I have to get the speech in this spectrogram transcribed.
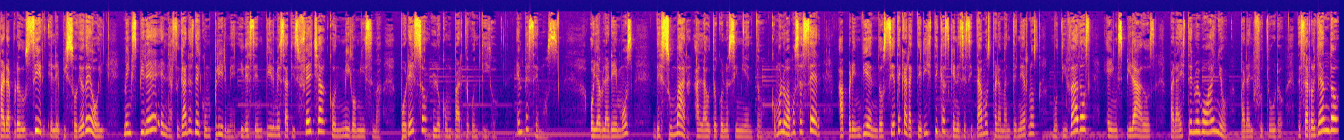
Para producir el episodio de hoy, me inspiré en las ganas de cumplirme y de sentirme satisfecha conmigo misma. Por eso lo comparto contigo. Empecemos. Hoy hablaremos de sumar al autoconocimiento. ¿Cómo lo vamos a hacer? Aprendiendo siete características que necesitamos para mantenernos motivados e inspirados para este nuevo año, para el futuro, desarrollando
